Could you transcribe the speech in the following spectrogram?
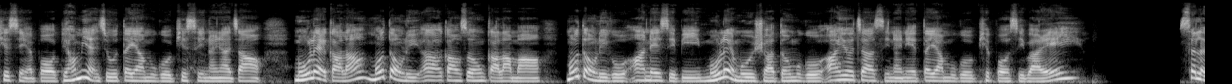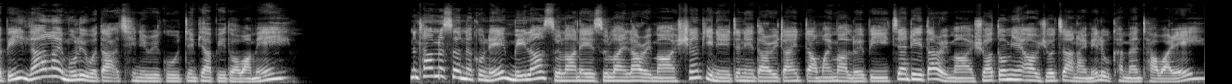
ဖြစ်စဉ်အပေါ်ပြောင်းပြန်အကျိုးသက်ရောက်မှုကိုဖြစ်စေနိုင်တာကြောင့်မိုးလေကာလမုတ်တုံလေးအားအကောင်ဆုံးကာလမှာမုတ်တုံလေးကိုအားနည်းစေပြီးမိုးလေမိုးရွာသွန်းမှုကိုအားရော့ကျစေနိုင်တဲ့သက်ရောက်မှုကိုဖြစ်ပေါ်စေပါတယ်။ဆက်လက်ပြီးလာလိုက်မိုးလေဝသအခြေအနေတွေကိုတင်ပြပေးသွားပါမယ်။2022ခုနှစ်မေလဇွန်လနဲ့ဇူလိုင်လတွေမှာရှမ်းပြည်နယ်တနင်္သာရီတိုင်းတောင်ပိုင်းမှာလွဲပြီးကြံဒေသတွေမှာရွာသွန်းမြင့်အောင်ရော့ကျနိုင်မယ်လို့ခန့်မှန်းထားပါတယ်။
